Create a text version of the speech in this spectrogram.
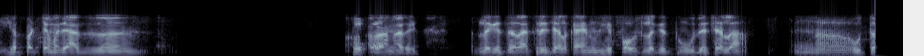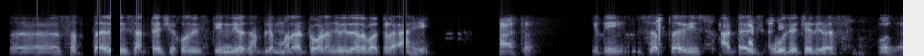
ह्या पट्ट्यामध्ये आज अं, हो सर राहणार आहे. लगेच रात्रीच्याला काय नाही, हे पाऊस लगेच उद्याच्याला उत्तर सत्तावीस अठ्ठावीस एकोणीस तीन दिवस आपल्या मराठवाडा आणि विदर्भाकडे आहे. हा किती? सत्तावीस अठ्ठावीस. उद्याचे दिवस. हो सर.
